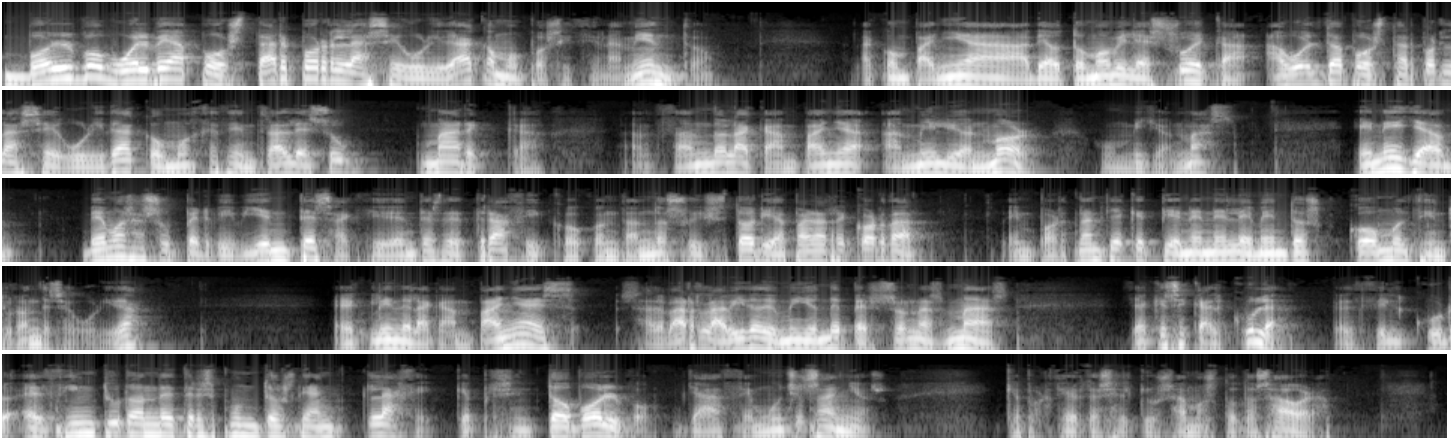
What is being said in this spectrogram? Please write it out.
Volvo vuelve a apostar por la seguridad como posicionamiento. La compañía de automóviles sueca ha vuelto a apostar por la seguridad como eje central de su marca, lanzando la campaña A Million More, un millón más. En ella vemos a supervivientes accidentes de tráfico contando su historia para recordar la importancia que tienen elementos como el cinturón de seguridad. El clin de la campaña es salvar la vida de un millón de personas más, ya que se calcula que el cinturón de tres puntos de anclaje que presentó Volvo ya hace muchos años que por cierto es el que usamos todos ahora,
